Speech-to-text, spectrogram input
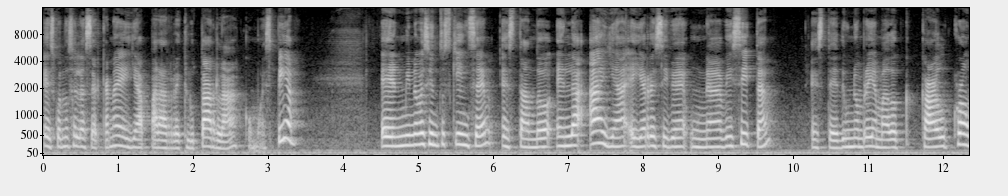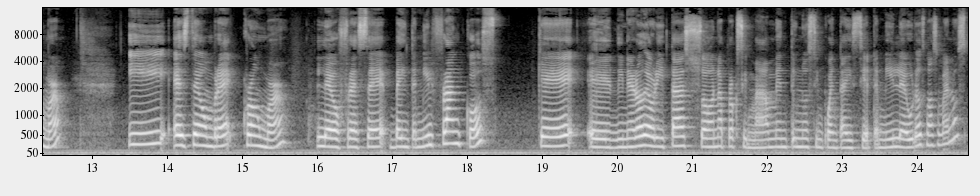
es cuando se le acercan a ella para reclutarla como espía. En 1915, estando en La Haya, ella recibe una visita este, de un hombre llamado Carl Cromer, y este hombre, Cromer, le ofrece 20 mil francos, que en dinero de ahorita son aproximadamente unos 57 mil euros más o menos,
